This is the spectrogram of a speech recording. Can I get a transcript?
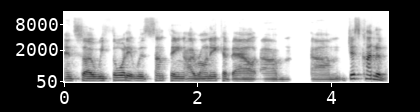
And so we thought it was something ironic about um, um, just kind of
